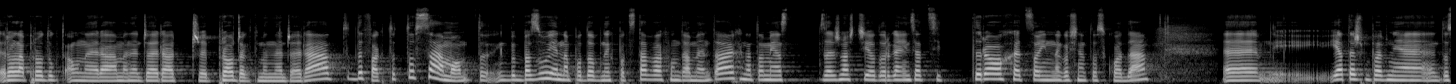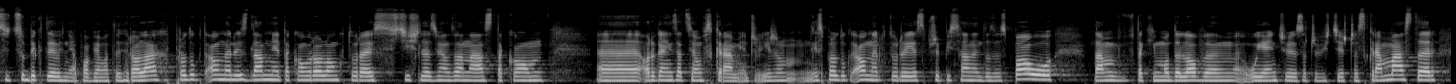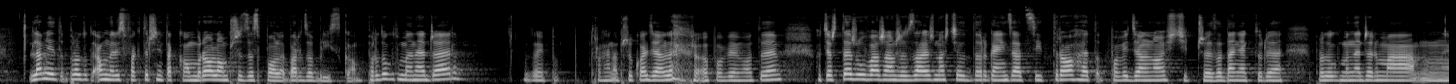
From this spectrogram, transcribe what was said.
rola product ownera, menedżera czy project managera to de facto to samo. To jakby bazuje na podobnych podstawach, fundamentach, natomiast w zależności od organizacji trochę co innego się na to składa. E, ja też pewnie dosyć subiektywnie opowiem o tych rolach. Product owner jest dla mnie taką rolą, która jest ściśle związana z taką e, organizacją w Scrumie, czyli że jest product owner, który jest przypisany do zespołu. Tam w takim modelowym ujęciu jest oczywiście jeszcze Scrum Master dla mnie produkt owner jest faktycznie taką rolą przy zespole, bardzo blisko. Produkt manager, tutaj trochę na przykładzie Allegro opowiem o tym, chociaż też uważam, że w zależności od organizacji trochę odpowiedzialności czy zadania, które produkt manager ma mm,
